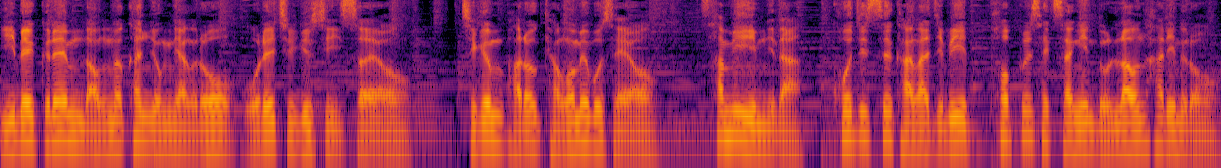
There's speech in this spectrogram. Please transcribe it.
200g 넉넉한 용량으로 오래 즐길 수 있어요. 지금 바로 경험해보세요. 3위입니다. 코지스 강아지 빛 퍼플 색상이 놀라운 할인으로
